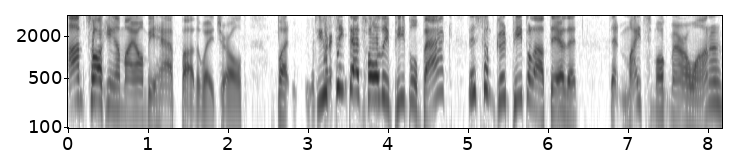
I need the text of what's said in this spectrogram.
I'm talking on my own behalf, by the way, Gerald. But do you think that's holding people back? There's some good people out there that, that might smoke marijuana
